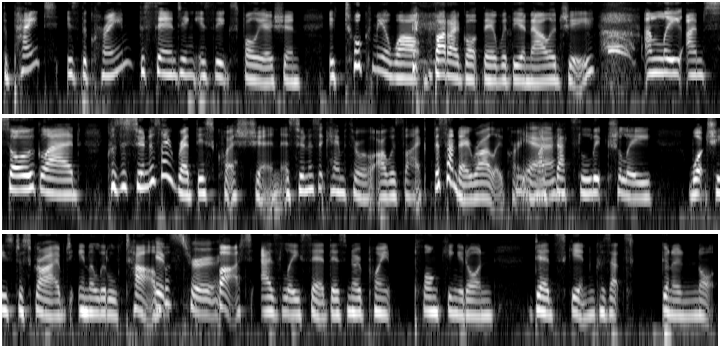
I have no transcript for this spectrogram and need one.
the paint is the cream, the sanding is the exfoliation. It took me a while, but I got there with the analogy. And Leigh, I'm so glad because as soon as I read this question, as soon as it came through, I was like, the Sunday Riley cream. Yeah. Like that's literally what she's described in a little tub. It's true. But as Leigh said, there's no point plonking it on dead skin because that's going to not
